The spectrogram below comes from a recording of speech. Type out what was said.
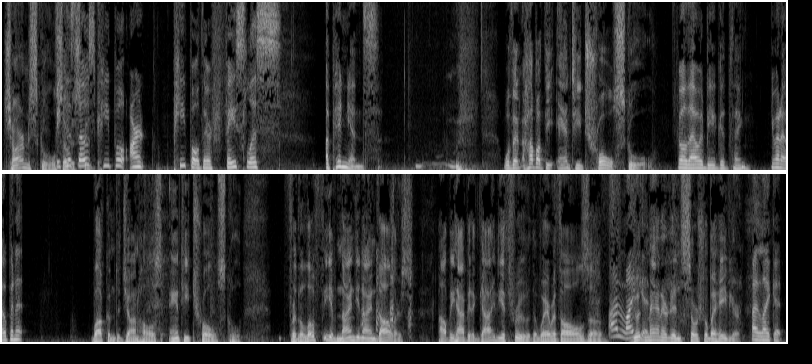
charm school? so because to those people aren't people; they're faceless opinions. Well, then how about the anti-troll school? Well, that would be a good thing. You want to open it? Welcome to John Hall's Anti Troll School. For the low fee of $99, I'll be happy to guide you through the wherewithals of like good mannered and social behavior. I like it.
